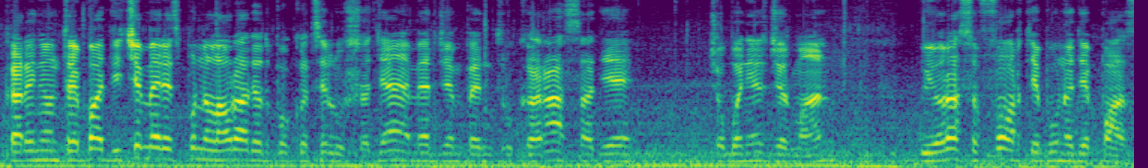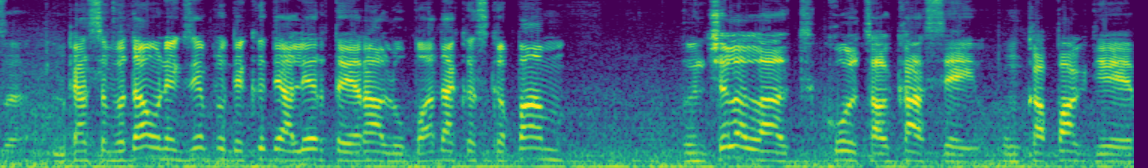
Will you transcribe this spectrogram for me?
care ne-a întrebat de ce mereți până la Oradea după cățelușă. De aia mergem pentru că rasa de ciobănesc german e o rasă foarte bună de pază. Ca să vă dau un exemplu de cât de alertă era lupa, dacă scăpam în celălalt colț al casei un capac de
